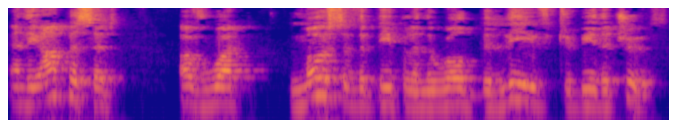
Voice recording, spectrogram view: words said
and the opposite of what most of the people in the world believe to be the truth.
